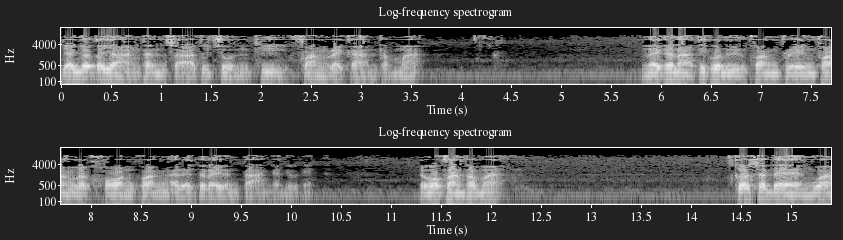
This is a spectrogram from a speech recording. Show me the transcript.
อย่างยกตัวอย่างท่านสาธุชนที่ฟังรายการธรรมะ ในขณะที่คนอื่นฟังเพลงฟังละครฟังอะไรต่ออะไรต่าง ๆ กันอยู่เนี่ยแล้วก็ฟังธรรมะก็แสดงว่า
